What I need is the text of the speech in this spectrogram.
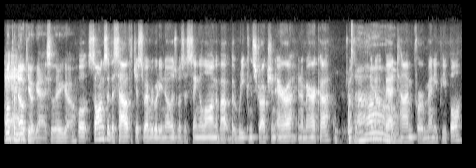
I'm a Pinocchio guy, so there you go. Well, Songs of the South, just so everybody knows, was a sing along about the Reconstruction era in America, which was a you know Oh. bad time for many people,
